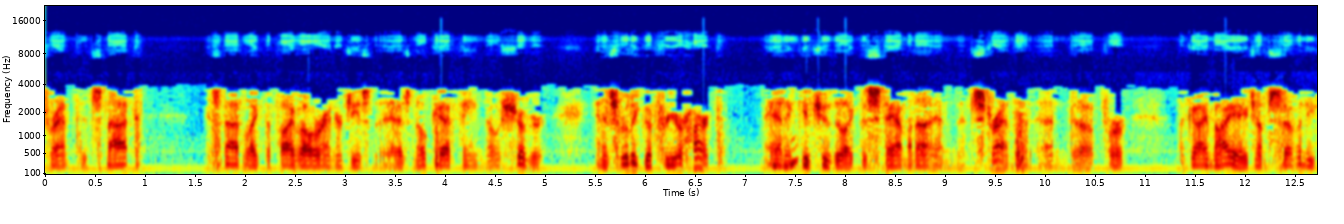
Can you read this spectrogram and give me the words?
strength. It's not, it's not like the five-hour energy. It has no caffeine, no sugar, and it's really good for your heart. And mm-hmm. it gives you the, like the stamina and, and strength. And uh, for a guy my age, I'm 73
